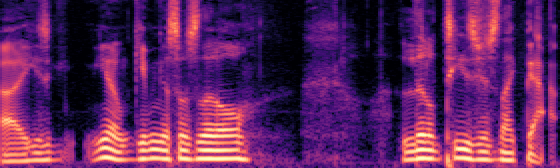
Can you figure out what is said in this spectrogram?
Uh, he's you know giving us those little little teasers like that.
